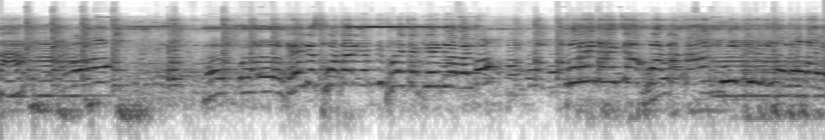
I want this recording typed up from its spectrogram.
মা তুই মোবাইলের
